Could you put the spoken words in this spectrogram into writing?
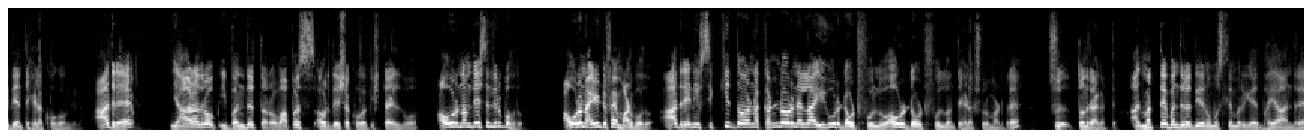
ಇದೆ ಅಂತ ಹೇಳಕ್ ಹೋಗೋಂಗಿಲ್ಲ. ಆದ್ರೆ ಯಾರಾದ್ರೂ ಈ ಬಂದಿರ್ತಾರೋ, ವಾಪಸ್ ಅವ್ರ ದೇಶಕ್ಕೆ ಹೋಗಕ್ ಇಷ್ಟ ಇಲ್ವೋ, ಅವ್ರು ನಮ್ಮ ದೇಶದಲ್ಲಿ ಇರಬಹುದು ಅವ್ರನ್ನ ಐಡೆಂಟಿಫೈ ಮಾಡಬಹುದು ಆದ್ರೆ ನೀವು ಸಿಕ್ಕಿದ್ದವ್ರನ್ನ ಕಂಡವ್ರನ್ನೆಲ್ಲ ಇವ್ರು ಡೌಟ್ಫುಲ್ ಅವ್ರು ಡೌಟ್ಫುಲ್ ಅಂತ ಹೇಳಕ್ ಶುರು ಮಾಡಿದ್ರೆ ತೊಂದರೆ ಆಗುತ್ತೆ. ಅದ್ ಮತ್ತೆ ಬಂದಿರೋದು ಏನು ಮುಸ್ಲಿಮರಿಗೆ ಭಯ ಅಂದ್ರೆ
